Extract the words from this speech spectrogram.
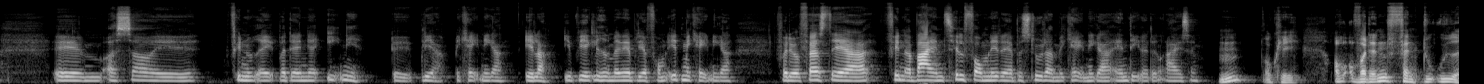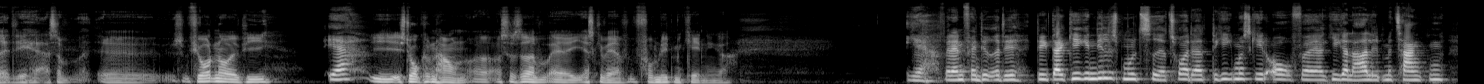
øhm, og så øh, finde ud af, hvordan jeg egentlig øh, bliver mekaniker, eller i virkeligheden, hvordan jeg bliver Formel 1-mekaniker. For det var først, da jeg finder vejen til Formel 1, at jeg beslutter, at mekaniker er en del af den rejse. Mm, okay. Og, og hvordan fandt du ud af det her? Altså, øh, 14-årig pige Ja, i, i Storkøbenhavn, og, og så sidder øh, jeg skal være Formel 1-mekaniker. Ja, hvordan fandt jeg ud af det? det? Der gik en lille smule tid. Jeg tror, der, det gik måske et år, før jeg gik og legede lidt med tanken.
